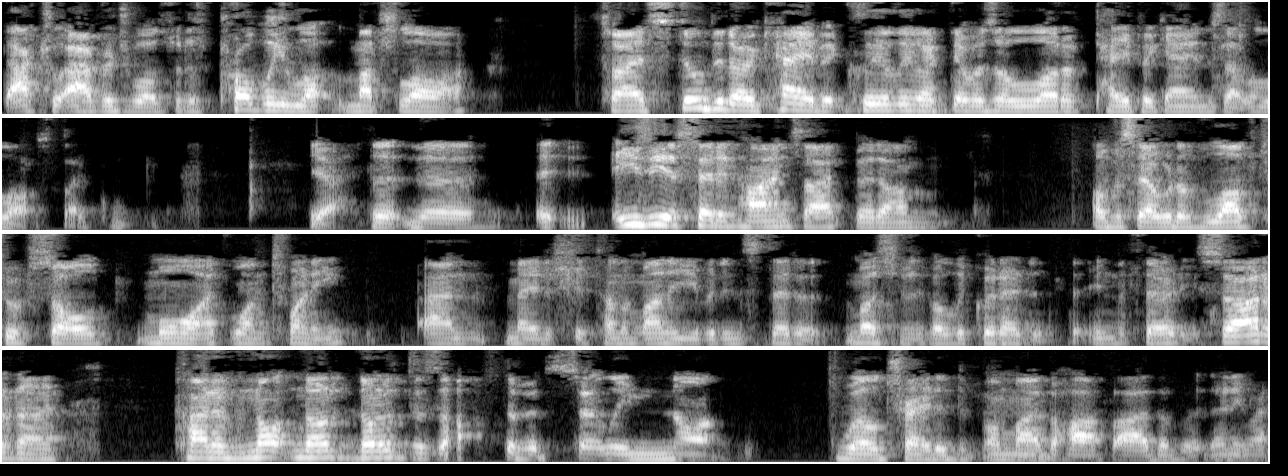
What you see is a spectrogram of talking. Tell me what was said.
the actual average was, but was probably lo- much lower. So I still did okay, but clearly like there was a lot of paper gains that were lost. Like yeah, the the it, easier said in hindsight, but um, obviously I would have loved to have sold more at 120 and made a shit ton of money, but instead it, most of it got liquidated in the 30s. So I don't know, kind of not not not a disaster, but certainly not well traded on my behalf either. But anyway,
